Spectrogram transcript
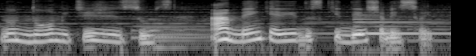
no nome de Jesus. Amém, queridos. Que Deus te abençoe.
